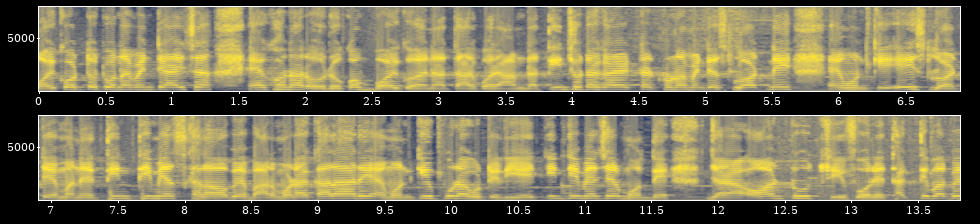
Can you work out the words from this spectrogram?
ভয় করতো টুর্নামেন্টে আইসা, এখন আর ওরকম ভয় করে না। তারপরে আমরা তিনশো টাকার একটা টুর্নামেন্টের স্লট নেই, এমনকি এই স্লটে মানে তিনটি ম্যাচ খেলা হবে বারমোড়া কালারে এমনকি পুরাগুটিরি এই তিনটি ম্যাচের মধ্যে যারা ওয়ান টু থ্রি ফোরে থাকতে পারবে,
